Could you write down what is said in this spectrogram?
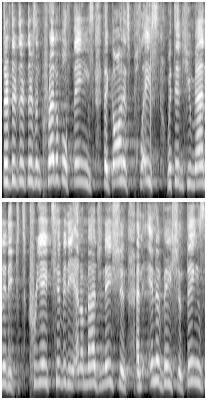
There, there, there's incredible things that God has placed within humanity creativity and imagination and innovation, things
